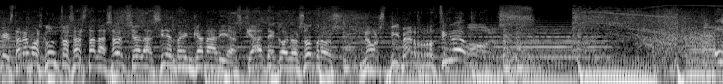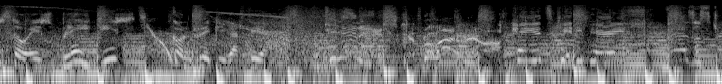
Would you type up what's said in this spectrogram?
Que estaremos juntos hasta las 8, las 7 en Canarias. Quédate con nosotros, nos divertiremos. Esto es Play Kiss con Ricky García. Tienes que probarlo. Hey, it's Katy Perry. There's a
